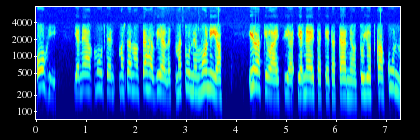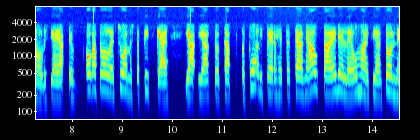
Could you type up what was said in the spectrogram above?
ohi. Ja nämä muuten, mä sanon tähän vielä, että mä tunnen monia irakilaisia ja näitä, ketä tänne on tullut, jotka on kunnollisia ja ovat olleet Suomessa pitkään ja, ja tota, puoliperhettä täällä, ne auttaa edelleen omaisiaan tonne.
